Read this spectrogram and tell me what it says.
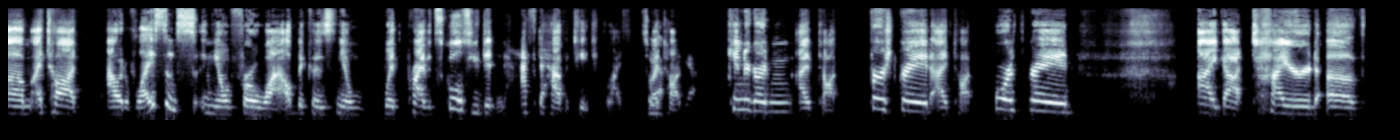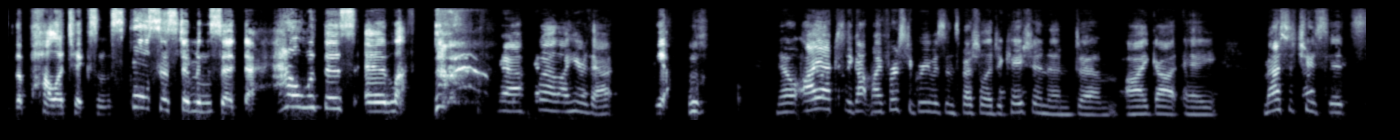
Um, I taught out of license, you know, for a while because, you know, with private schools, you didn't have to have a teaching license. So yeah, I taught yeah. Kindergarten, I taught first grade, I taught fourth grade. I got tired of the politics in the school system and said, the hell with this, and left. yeah, well, I hear that. Yeah. No, I actually got my first degree was in special education, and um, I got a Massachusetts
